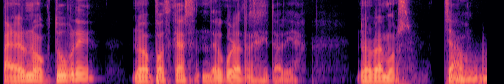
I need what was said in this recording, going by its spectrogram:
para el 1 de octubre, nuevo podcast de Locura Transitoria. Nos vemos. Chao.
